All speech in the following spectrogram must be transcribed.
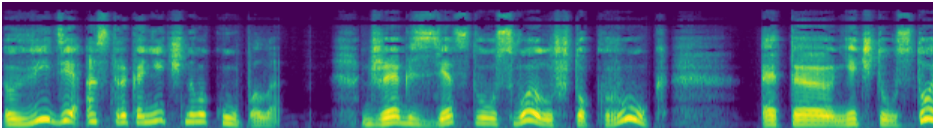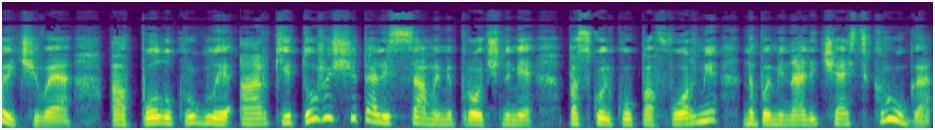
в виде остроконечного купола. Джек с детства усвоил, что круг это нечто устойчивое, а полукруглые арки тоже считались самыми прочными, поскольку по форме напоминали часть круга.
